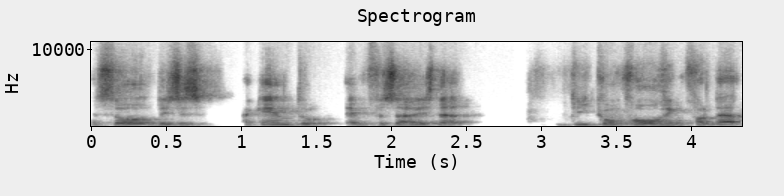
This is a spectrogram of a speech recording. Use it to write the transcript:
And so this is, again, to emphasize that deconvolving for that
